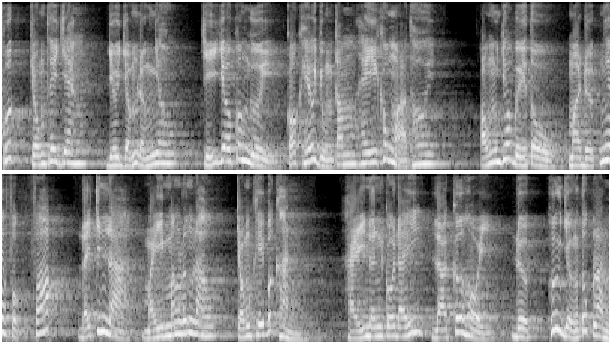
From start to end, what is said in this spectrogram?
phước trong thế gian Vừa dẫm lẫn nhau, Chỉ do con người có khéo dùng tâm hay không mà thôi. Ông do bị tù mà được nghe Phật Pháp đã chính là may mắn lớn lao Trong khi bất hành Hãy nên coi đấy là cơ hội Được hướng dẫn tốt lành,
